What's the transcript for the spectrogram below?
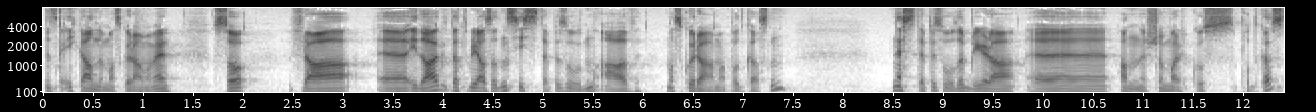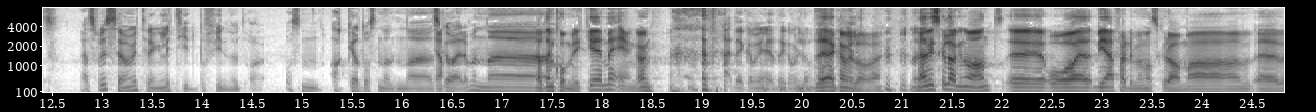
den skal ikke handle om Maskorama mer. Så fra eh, i dag Dette blir altså den siste episoden av Maskorama-podkasten. Neste episode blir da eh, Anders og Marcos podkast. Ja, så får vi se om vi trenger litt tid på å finne ut hvordan, akkurat åssen den skal skal være. Men uh... Ja, Den kommer ikke med en gang. Nei, det kan vi, det kan vi love. Det kan vi love. Men vi skal lage noe annet. eh, Og vi er ferdig med Maskorama, eh,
